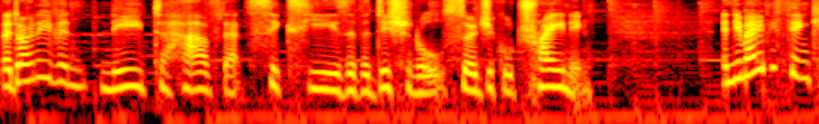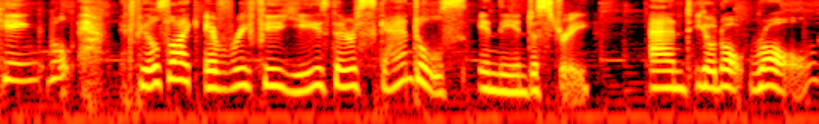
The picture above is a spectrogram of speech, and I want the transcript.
They don't even need to have that six years of additional surgical training. And you may be thinking, well, it feels like every few years there are scandals in the industry. And you're not wrong.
